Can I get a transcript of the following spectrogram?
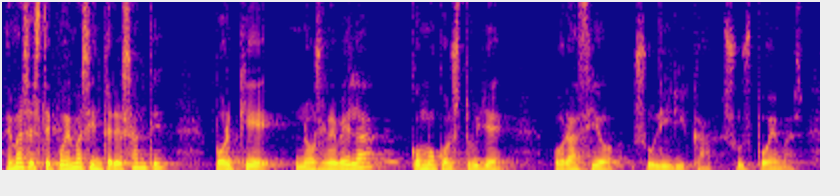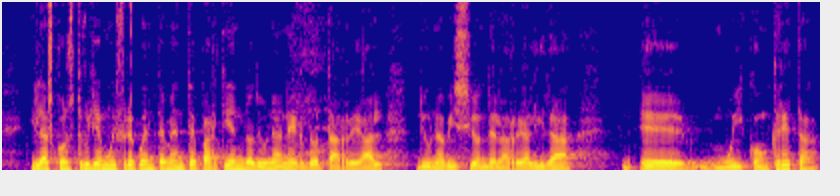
Además, este poema es interesante porque nos revela cómo construye Horacio su lírica, sus poemas y las construye muy frecuentemente partiendo de una anécdota real, de una visión de la realidad eh, muy concreta,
